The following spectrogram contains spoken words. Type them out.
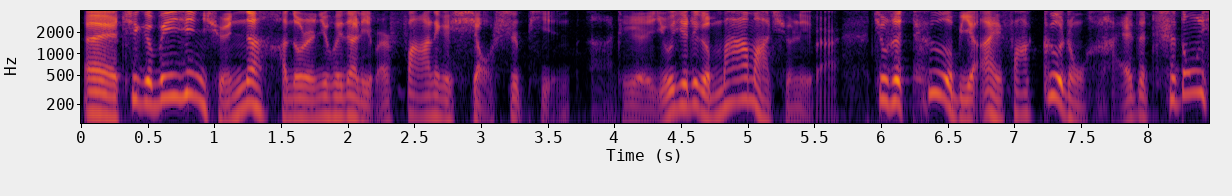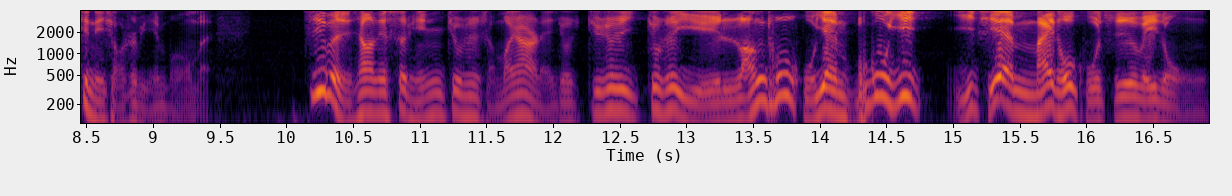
哎，这个微信群呢，很多人就会在里边发那个小视频啊，这个尤其这个妈妈群里边，就是特别爱发各种孩子吃东西那小视频，朋友们。基本上的视频就是什么样的？就就是就是以狼吞虎咽、不顾一一切埋头苦吃为荣。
